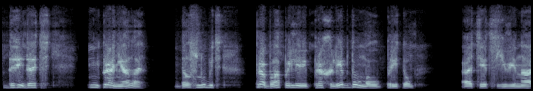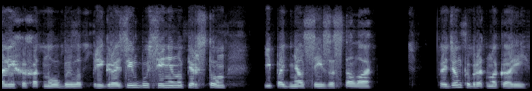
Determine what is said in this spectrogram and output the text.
Да видать, не проняло. Должно быть, про баб или про хлеб думал притом. Отец Ювеналий хохотнул было, пригрозил Бусенину перстом и поднялся из-за стола. Пойдем-ка, брат Макарий,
